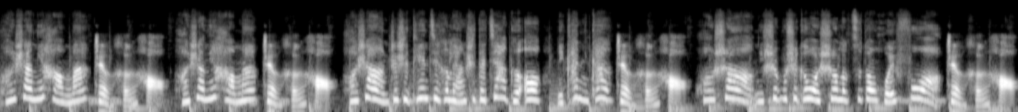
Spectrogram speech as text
皇上你好吗？朕很好。皇上你好吗？朕很好。皇上，这是天气和粮食的价格哦，你看你看。朕很好。皇上，你是不是给我设了自动回复？朕很好。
